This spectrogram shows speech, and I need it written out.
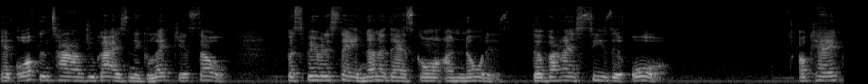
And oftentimes you guys neglect yourself. But Spirit is saying none of that's going unnoticed. Divine sees it all. Okay?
